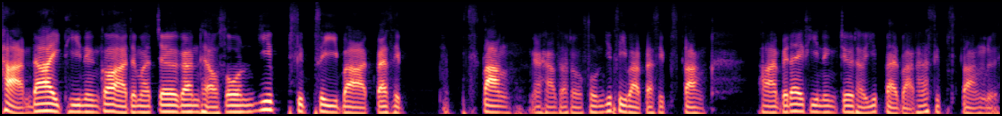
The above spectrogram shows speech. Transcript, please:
ผ่านได้อีกทีหนึ่งก็อาจจะมาเจอกันแถวโซนยี่สิบสี่บาทแปดสิบสตางค์นะครับแถวโซนยี่สี่บาทแปดสิบสตางค์ผ่านไปได้อีกทีหนึ่งเจอแถวยี่แปดบาทห้าสิบสตางค์เลย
